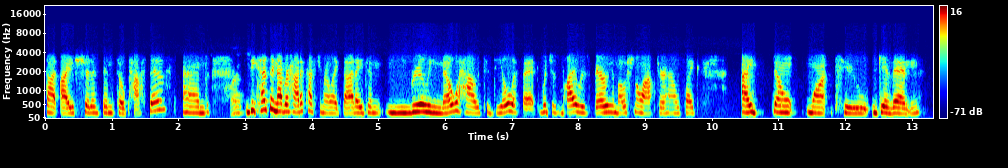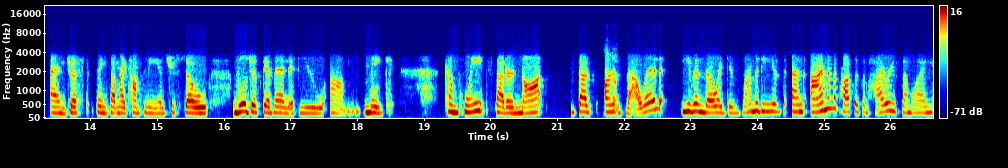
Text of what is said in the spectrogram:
that I should have been so passive. And right. because I never had a customer like that, I didn't really know how to deal with it, which is why I was very emotional after. And I was like, I don't want to give in and just think that my company is just so, we'll just give in if you um, make complaints that are not, that aren't valid even though I give remedies. And I'm in the process of hiring someone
